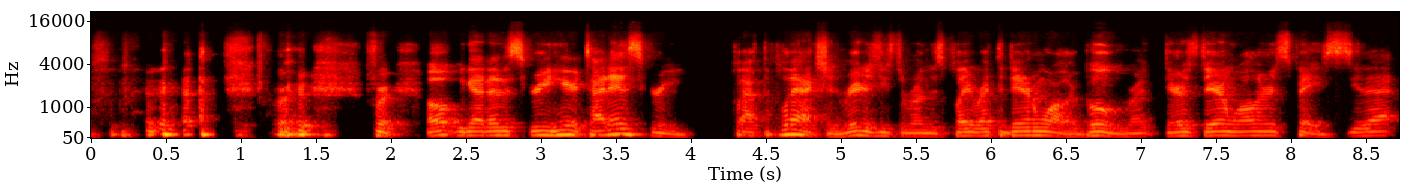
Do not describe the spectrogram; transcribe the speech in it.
for, for oh, we got another screen here, tight end screen. Play after play action. Raiders used to run this play right to Darren Waller. Boom, right there's Darren Waller in space. See that?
